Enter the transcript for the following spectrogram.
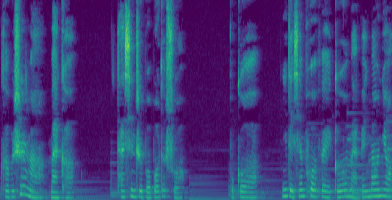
可不是嘛，麦克？他兴致勃勃地说：“不过你得先破费给我买杯猫尿，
